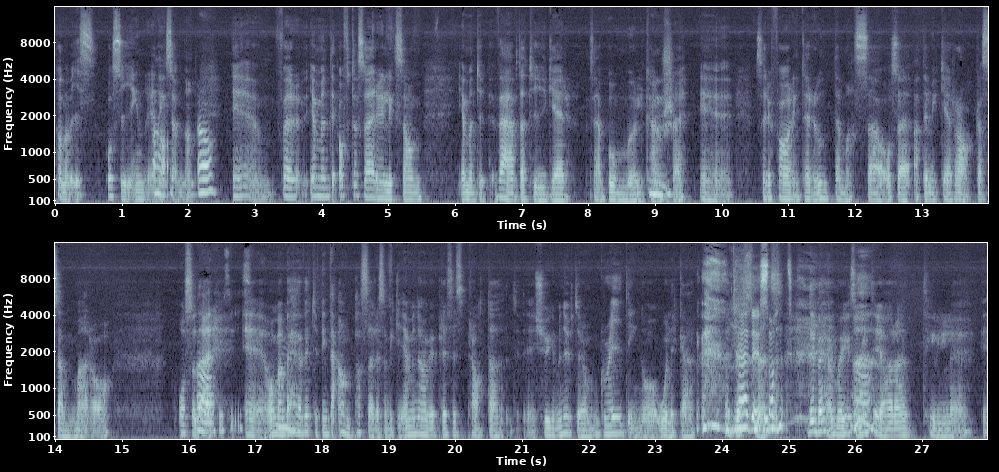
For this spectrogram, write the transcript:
på något vis att sy inredningssömnad. Ja. Eh, för ja, men det, ofta så är det liksom ja, men typ vävda tyger, så här bomull kanske. Eh, så det far inte runt en massa och så att det är mycket raka sömmar och, och sådär. Ja. Eh, och man behöver typ inte anpassa det så mycket. Ja, men nu har vi precis pratat eh, 20 minuter om grading och olika Nej, det adjustments. Det behöver man ju som inte göra till, eh,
